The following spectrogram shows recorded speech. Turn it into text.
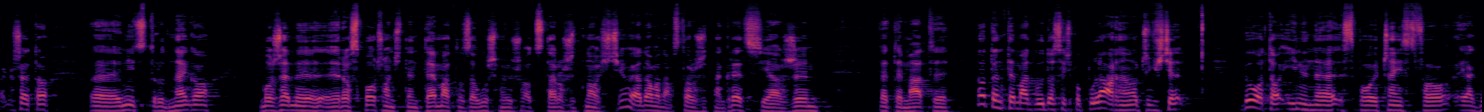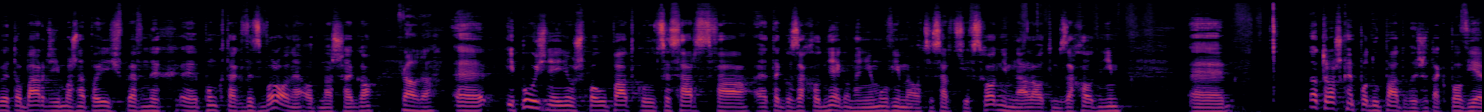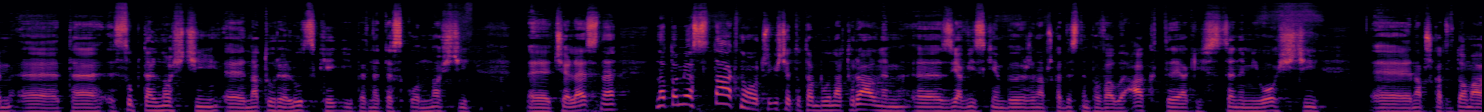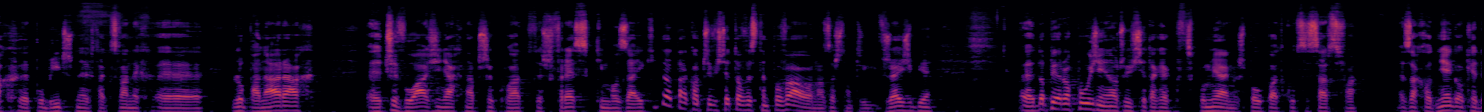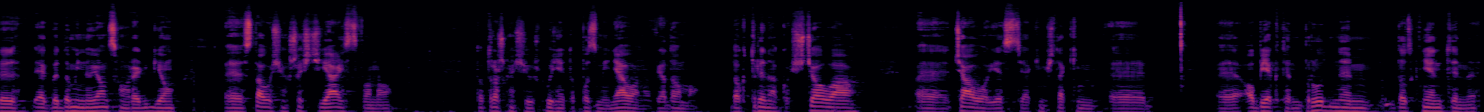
Także to e, nic trudnego. Możemy rozpocząć ten temat, no załóżmy już od starożytności. No wiadomo, tam starożytna Grecja, Rzym, te tematy. No ten temat był dosyć popularny. No oczywiście było to inne społeczeństwo, jakby to bardziej można powiedzieć w pewnych e, punktach wyzwolone od naszego. Prawda? E, I później już po upadku cesarstwa e, tego zachodniego, no nie mówimy o cesarstwie wschodnim, no ale o tym zachodnim, no troszkę podupadły, że tak powiem, te subtelności natury ludzkiej i pewne te skłonności cielesne. Natomiast tak, no oczywiście to tam było naturalnym e, zjawiskiem, były, że na przykład występowały akty, jakieś sceny miłości, e, na przykład w domach publicznych, tak zwanych e, lupanarach, czy w łaźniach na przykład, też freski, mozaiki. No tak, oczywiście to występowało, no zresztą i w rzeźbie. Dopiero później, no oczywiście, tak jak wspomniałem już po upadku Cesarstwa Zachodniego, kiedy jakby dominującą religią stało się chrześcijaństwo, no to troszkę się już później to pozmieniało, no wiadomo, doktryna Kościoła, e, ciało jest jakimś takim e, e, obiektem brudnym, dotkniętym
